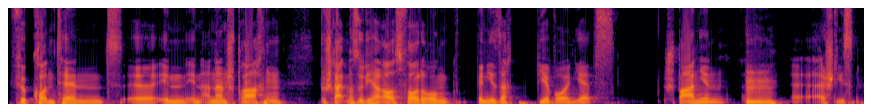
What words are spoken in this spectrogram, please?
für Content äh, in, in anderen Sprachen? Beschreibt mal so die Herausforderung, wenn ihr sagt, wir wollen jetzt Spanien äh, mhm. erschließen.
